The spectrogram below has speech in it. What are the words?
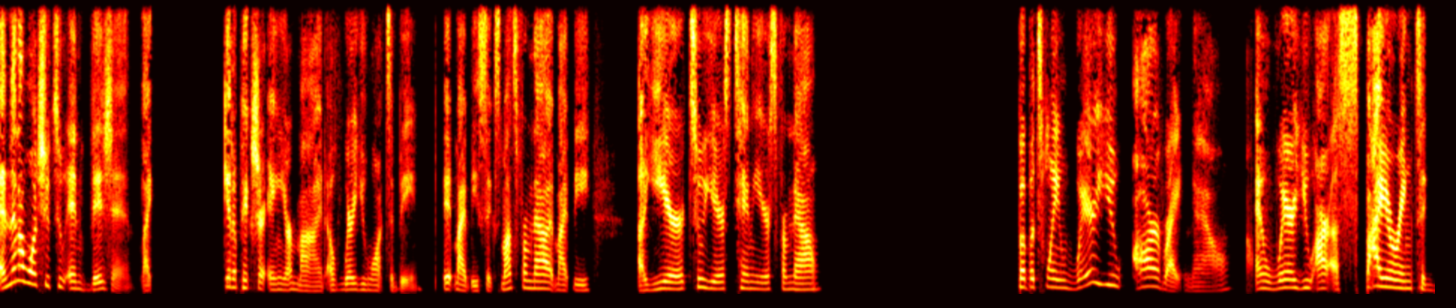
And then I want you to envision, like, get a picture in your mind of where you want to be. It might be six months from now. It might be a year, two years, 10 years from now. But between where you are right now and where you are aspiring to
